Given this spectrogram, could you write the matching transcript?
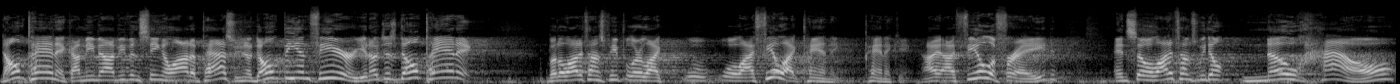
Don't panic. I mean, I've even seen a lot of pastors, you know, don't be in fear, you know, just don't panic. But a lot of times people are like, well, well I feel like panic, panicking. I, I feel afraid. And so a lot of times we don't know how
